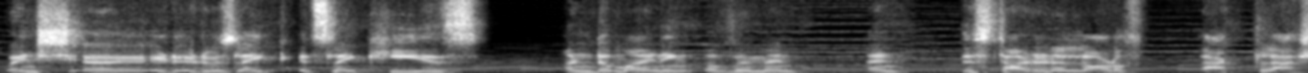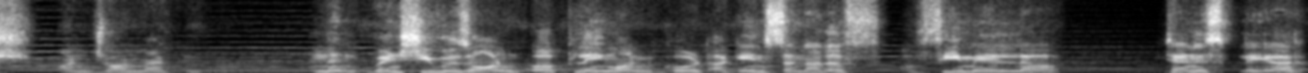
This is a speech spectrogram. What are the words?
when she, uh, it, it was like it's like he is undermining a woman, and this started a lot of backlash on John McEnroe. And then when she was on uh, playing on court against another female uh, tennis player,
